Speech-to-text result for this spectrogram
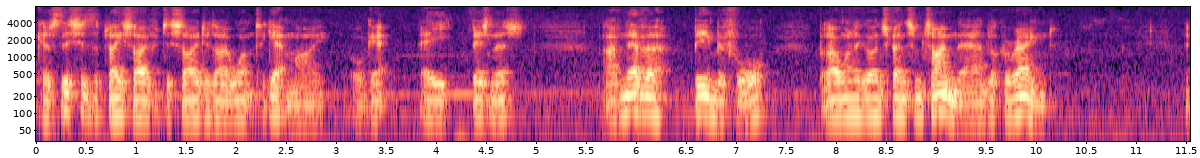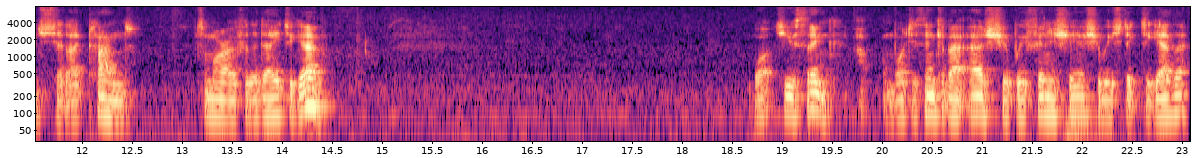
because this is the place I've decided I want to get my or get a business I've never been before but I want to go and spend some time there and look around and she said I'd planned tomorrow for the day to go what do you think? What do you think about us? Should we finish here? Should we stick together?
